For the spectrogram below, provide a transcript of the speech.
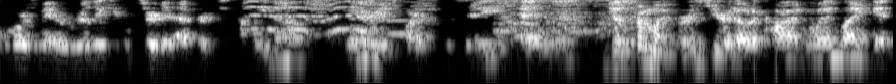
Baltimore's made a really concerted effort to clean up various parts of the city. And just from my first year at Otakon, when like at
